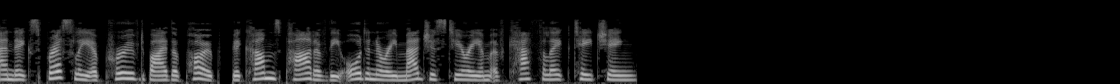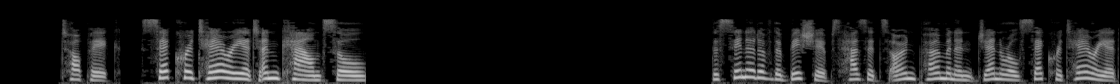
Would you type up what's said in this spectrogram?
and expressly approved by the Pope, becomes part of the ordinary magisterium of Catholic teaching. Secretariat and Council. The Synod of the Bishops has its own permanent General Secretariat,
